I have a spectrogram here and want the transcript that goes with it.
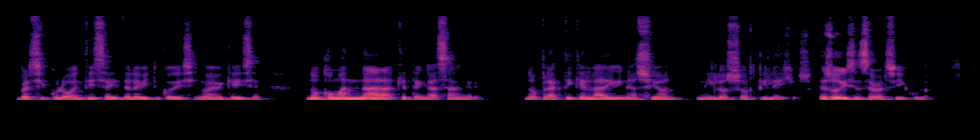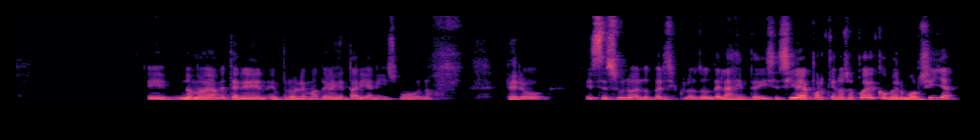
versículo 26 de Levítico 19 que dice, no coman nada que tenga sangre no practiquen la adivinación ni los sortilegios. Eso dice ese versículo. Eh, no me voy a meter en, problemas de vegetarianismo, no, pero este es uno de los versículos donde la gente dice, ¿sí ve por qué no se puede comer morcilla?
